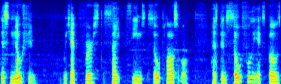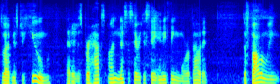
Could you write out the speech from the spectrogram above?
This notion, which at first sight seems so plausible, has been so fully exposed by Mr. Hume that it is perhaps unnecessary to say anything more about it. The following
